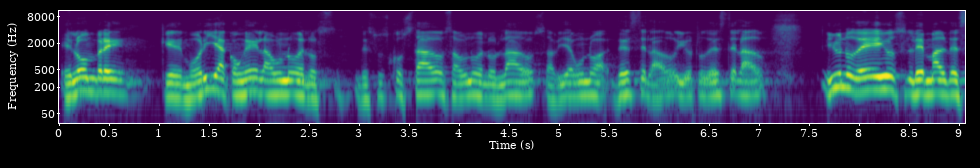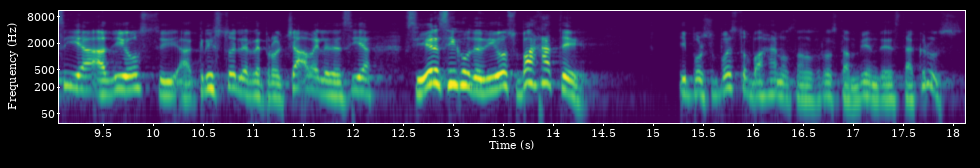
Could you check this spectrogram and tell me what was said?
el hombre que moría con él a uno de, los, de sus costados, a uno de los lados, había uno de este lado y otro de este lado, y uno de ellos le maldecía a Dios y a Cristo y le reprochaba y le decía, si eres hijo de Dios, bájate. Y por supuesto, bájanos a nosotros también de esta cruz.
